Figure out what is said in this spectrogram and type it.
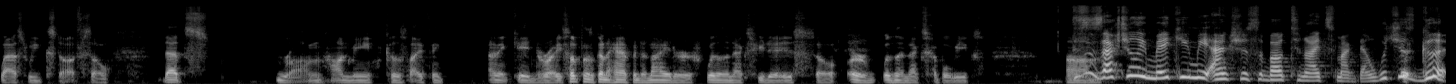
last week stuff. So that's wrong on me because I think I think Caden's right. Something's going to happen tonight or within the next few days. So or within the next couple of weeks. This Um, is actually making me anxious about tonight's SmackDown, which is good.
